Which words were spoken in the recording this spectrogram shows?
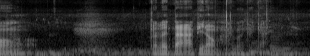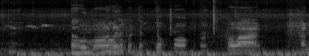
อง ก็เลยตาพี่น้องให้เบิ่งใกล้แต่ห้องหมอมองเนี่แล้วยเพิ่นจะจกออกเพราะว่าท่าน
